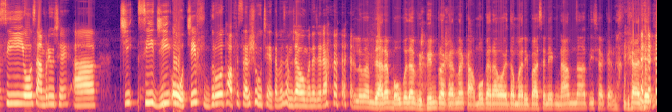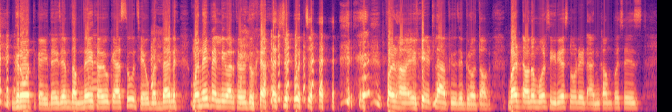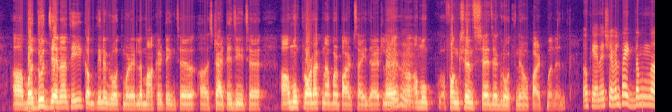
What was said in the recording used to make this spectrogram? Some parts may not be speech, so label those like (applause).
સીઈઓ સાંભળ્યું છે. આ સીજીઓ ચીફ ગ્રોથ ઓફિસર શું છે? તમે સમજાવો મને જરા. એટલે મેમ જ્યારે બહુ બધા વિભિન્ન પ્રકારના કામો કરાવવા હોય તમારી પાસે એક નામ ના આપી શકે ને? ત્યારે ગ્રોથ કહી દે. જેમ તમને થયું કે આ શું છે? એવું બધાને મને પહેલી વાર થયું હતું કે આ શું છે? પણ હા એટલે આપ્યું છે growth of but on a more serious note it encompasses બધું જ જેનાથી કંપનીને ગ્રોથ મળે. એટલે માર્કેટિંગ છે સ્ટ્રેટેજી છે અમુક પ્રોડક્ટના પણ પાર્ટ્સ આવી જાય. એટલે અમુક ફંક્શન્સ છે જે ગ્રોથને પાર્ટ બને છે. ઓકે અને શેવલભાઈ એકદમ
